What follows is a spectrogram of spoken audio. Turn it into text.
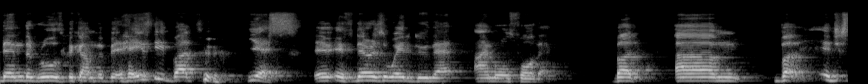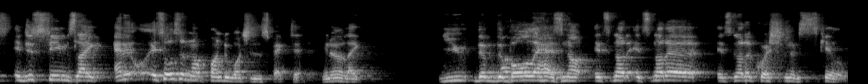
then the rules become a bit hazy. But yes, if, if there is a way to do that, I'm all for that. But um, but it just it just seems like, and it, it's also not fun to watch as a spectator. You know, like you the, the bowler has not it's not it's not a it's not a question of skill.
